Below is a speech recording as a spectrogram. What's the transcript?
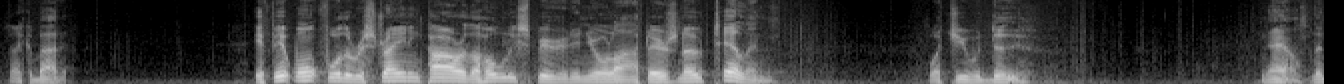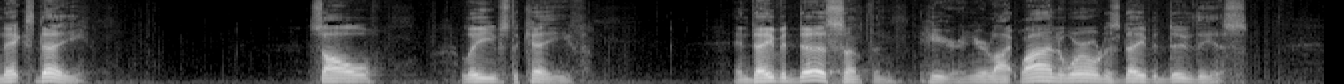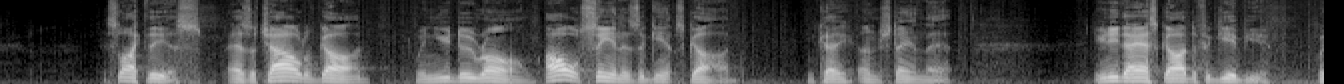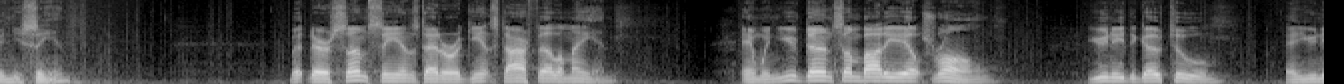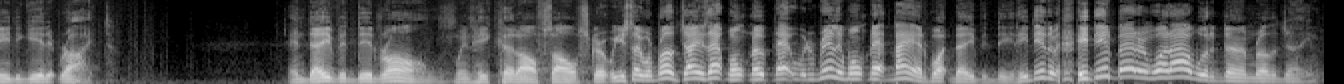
Think about it. If it weren't for the restraining power of the Holy Spirit in your life, there's no telling what you would do. Now, the next day, Saul leaves the cave. And David does something here. And you're like, why in the world does David do this? It's like this as a child of God, when you do wrong, all sin is against God. Okay? Understand that. You need to ask God to forgive you when you sin. But there are some sins that are against our fellow man. And when you've done somebody else wrong, you need to go to them and you need to get it right. And David did wrong when he cut off Saul's skirt. Well, you say, well, brother James, that won't no, that really won't that bad what David did. He did he did better than what I would have done, brother James.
